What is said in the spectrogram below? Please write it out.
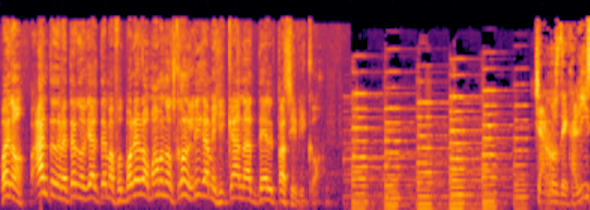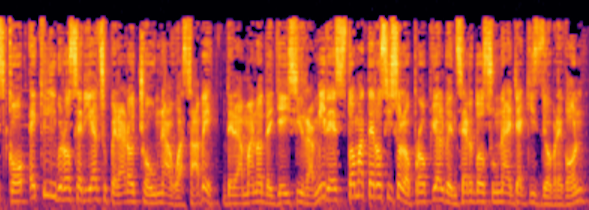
Bueno, antes de meternos ya al tema futbolero, vámonos con Liga Mexicana del Pacífico. Charros de Jalisco equilibró serie al superar 8-1 a Guasave. De la mano de JC Ramírez, Tomateros hizo lo propio al vencer 2-1 a Yaquis de Obregón.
